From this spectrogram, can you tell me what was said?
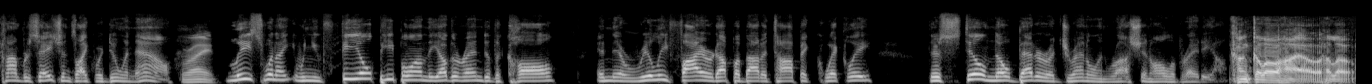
conversations like we're doing now. Right. At least when I when you feel people on the other end of the call and they're really fired up about a topic quickly, there's still no better adrenaline rush in all of radio. Kunkel, Ohio. Hello.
